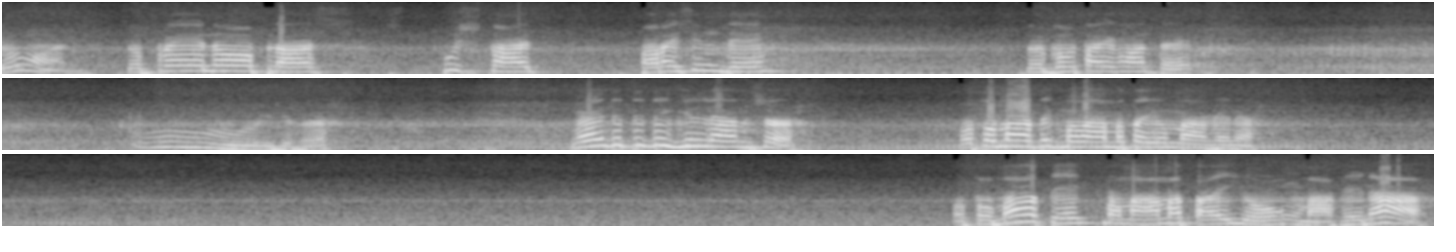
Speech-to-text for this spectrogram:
Yun. So, preno plus push start para isindi. So, go tayo konti. Uy, di ba? Ngayon titigil natin siya. Automatic mamamatay yung makina. Automatic mamamatay yung makina.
